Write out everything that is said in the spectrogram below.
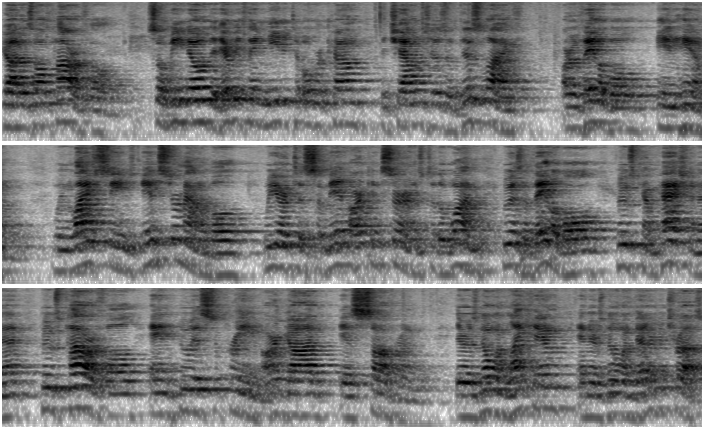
God is all-powerful. So we know that everything needed to overcome the challenges of this life are available in him. When life seems insurmountable, we are to submit our concerns to the one who is available, who's compassionate, who's powerful, and who is supreme. Our God is sovereign. There is no one like him, and there's no one better to trust.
